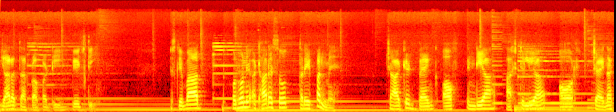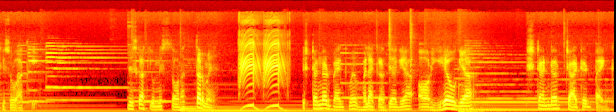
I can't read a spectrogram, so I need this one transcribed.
ज़्यादातर प्रॉपर्टी बेच दी। इसके बाद उन्होंने अठारह सौ तिरपन में chartered bank of India, Australia और चाइना की शुरुआत की। जिसका कि उन्नीस में स्टैंडर्ड बैंक में विलय कर दिया गया और यह हो गया स्टैंडर्ड चार्टेड बैंक।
